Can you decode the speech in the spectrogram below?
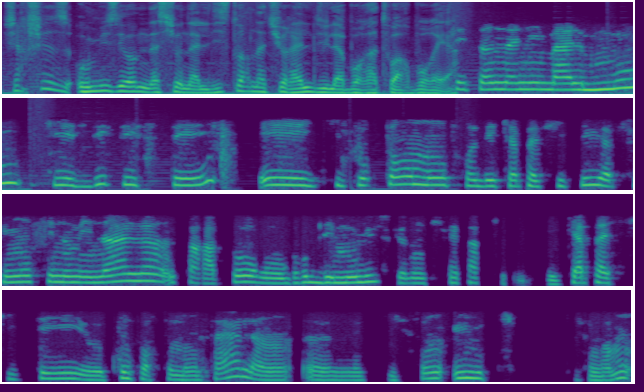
chercheuse au Muséum national d'histoire naturelle du laboratoire Boréa. C'est un animal mou qui est détesté et qui pourtant montre des capacités absolument phénoménales par rapport au groupe des mollusques dont il fait partie. Des capacités euh, comportementales euh, qui sont uniques qui sont vraiment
